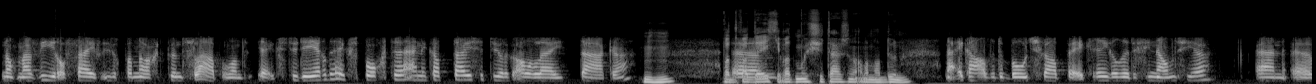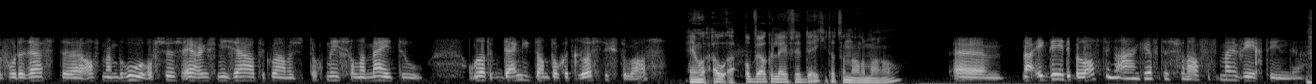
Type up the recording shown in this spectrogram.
nog maar vier of vijf uur per nacht kunt slapen. Want ja, ik studeerde, ik sportte en ik had thuis natuurlijk allerlei taken. Mhm. Wat, wat Ehm, deed je, wat moest je thuis dan allemaal doen? Nou, ik haalde de boodschappen, ik regelde de financiën. En eh, voor de rest, eh, als mijn broer of zus ergens mee zaten, kwamen ze toch meestal naar mij toe. Omdat ik denk ik dan toch het rustigste was. En oh, op welke leeftijd deed je dat dan allemaal al? Ehm, nou, ik deed de belastingaangiftes vanaf mijn veertiende.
